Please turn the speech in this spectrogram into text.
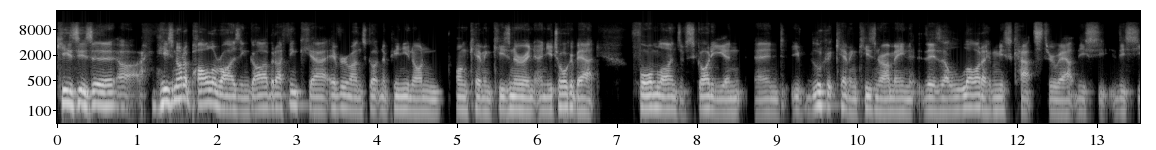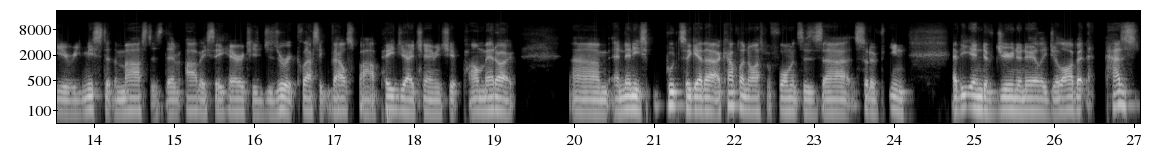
Kiz is a uh, he's not a polarizing guy, but I think uh, everyone's got an opinion on on Kevin Kisner, and, and you talk about form lines of Scotty, and and you look at Kevin Kisner. I mean, there's a lot of miscuts throughout this this year. He missed at the Masters, the RBC Heritage, Zurich Classic, Valspar, PGA Championship, Palmetto. Um, and then he's put together a couple of nice performances, uh, sort of in at the end of June and early July, but has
